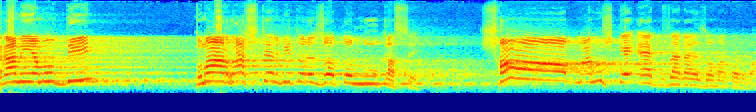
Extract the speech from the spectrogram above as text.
আগামী এমুক দিন তোমার রাষ্ট্রের ভিতরে যত লোক আছে, সব মানুষকে এক জায়গায় জমা করবা।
